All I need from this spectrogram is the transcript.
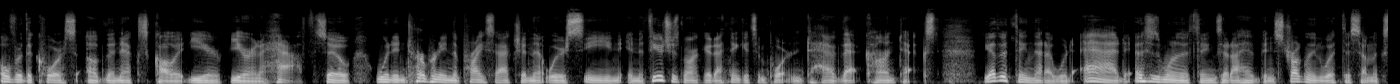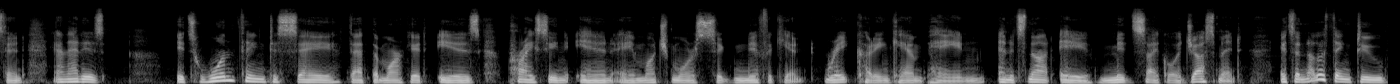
over the course of the next, call it year, year and a half. So, when interpreting the price action that we're seeing in the futures market, I think it's important to have that context. The other thing that I would add, this is one of the things that I have been struggling with to some extent, and that is it's one thing to say that the market is pricing in a much more significant rate cutting campaign and it's not a mid cycle adjustment. It's another thing to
